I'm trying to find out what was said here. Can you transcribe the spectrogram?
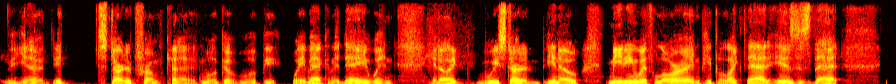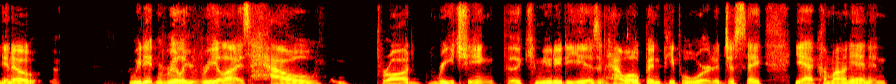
you know it started from kind of we'll go we'll be way back in the day when you know like we started you know meeting with Laura and people like that is is that you know we didn't really realize how broad reaching the community is and how open people were to just say yeah come on in and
